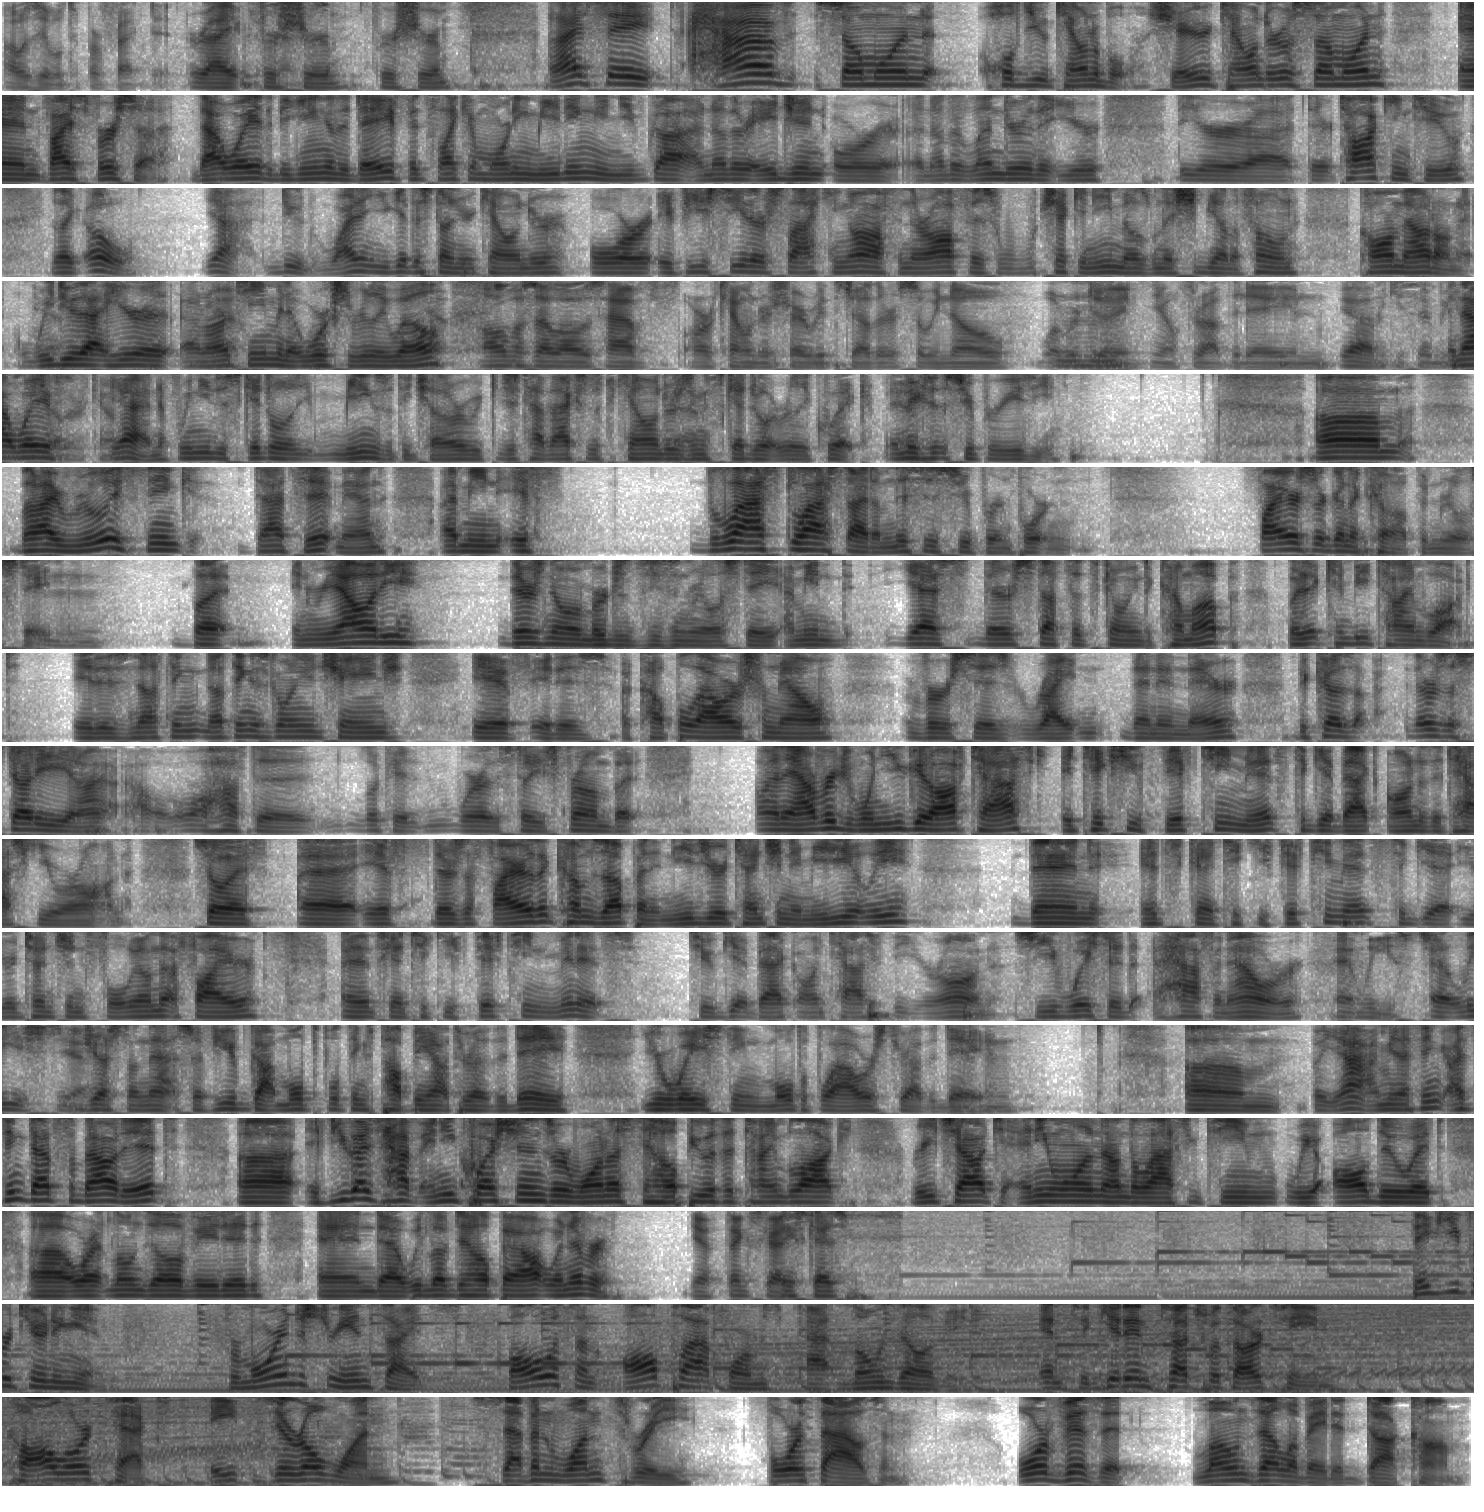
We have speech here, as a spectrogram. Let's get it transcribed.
I was able to perfect it. Right, for sense. sure, for sure. And I'd say have someone hold you accountable. Share your calendar with someone and vice versa. That way, at the beginning of the day, if it's like a morning meeting and you've got another agent or another lender that you're that you're uh, they're talking to, you're like, oh. Yeah, dude, why didn't you get this done on your calendar? Or if you see they're slacking off in their office checking emails when they should be on the phone, call them out on it. We do that here on our team and it works really well. All of us always have our calendar shared with each other, so we know what we're doing, you know, throughout the day. And Mm-hmm. Yeah, like you said, we and that way, if, yeah, and if we need to schedule meetings with each other, we can just have access to calendars and schedule it really quick. It makes it super easy. Um, but I really think that's it, man. I mean, if the last last item, this is super important. Fires are going to come up in real estate, but in reality, there's no emergencies in real estate. I mean, yes, there's stuff that's going to come up, but it can be time blocked. It is nothing. Nothing is going to change if it is a couple hours from now versus right then and there. Because there's a study, and I, I'll I'll have to look at where the study's from, but on average, when you get off task, it takes you 15 minutes to get back onto the task you were on. So if uh, if there's a fire that comes up and it needs your attention immediately, then it's going to take you 15 minutes to get your attention fully on that fire, and it's going to take you 15 minutes to get back on task that you're on. So you've wasted a half an hour at least. at least Yeah. just on that. So if you've got multiple things popping out throughout the day, you're wasting multiple hours throughout the day. Um, but yeah, I mean, I think I think that's about it. Uh, if you guys have any questions or want us to help you with a time block, reach out to anyone on the Lassig team. We all do it, uh, or at Loans Elevated, and uh, we'd love to help out whenever. yeah, thanks, guys. Thanks, guys. Thank you for tuning in. For more industry insights, follow us on all platforms at Loans Elevated. And to get in touch with our team, call or text 801 713 4000 or visit loanselevated.com.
